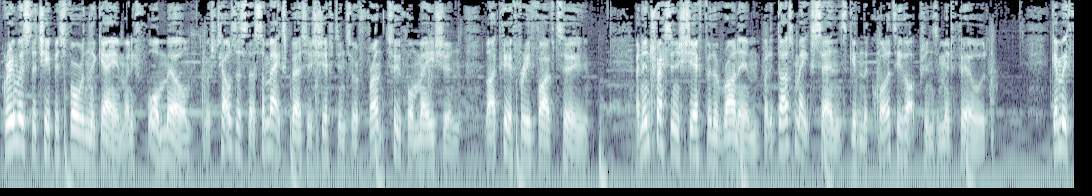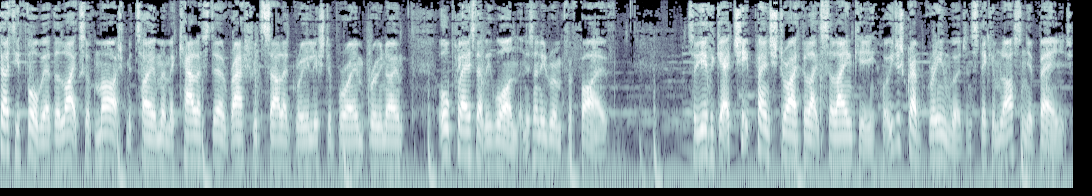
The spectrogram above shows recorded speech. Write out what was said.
Greenwood's the cheapest forward in the game, only 4 mil, which tells us that some experts are shifting to a front 2 formation, likely a 3-5-2. An interesting shift for the run-in, but it does make sense given the quality of options in midfield. Game week 34 we have the likes of March, Mitoma, McAllister, Rashford, Salah, Grealish, De Bruyne, Bruno, all players that we want and there's only room for 5. So you either get a cheap playing striker like Solanke, or you just grab Greenwood and stick him last on your bench.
